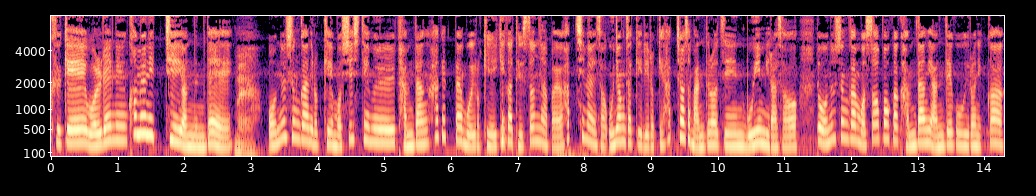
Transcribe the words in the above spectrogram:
그게 원래는 커뮤니티였는데 네. 어느 순간 이렇게 뭐 시스템을 담당하겠다 뭐 이렇게 얘기가 됐었나 봐요. 합치면서 운영자끼리 이렇게 합쳐서 만들어진 모임이라서 또 어느 순간 뭐 서버가 감당이 안 되고 이러니까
